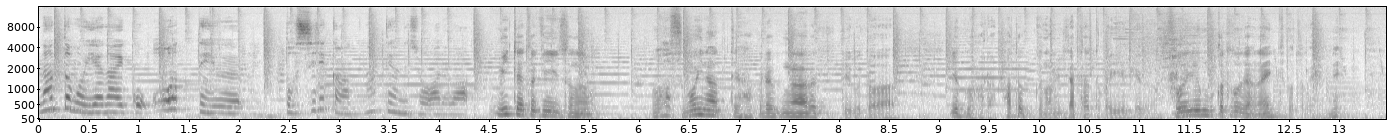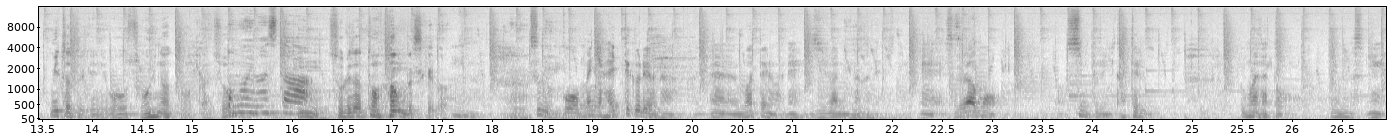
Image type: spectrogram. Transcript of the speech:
何とも言えないこうおっていうどっしり感なんて言うんでしょうあれは。見た時にそのうわすごいなって迫力があるっていうことはよくほらパトックの見方とか言うけど、そういうことじゃないってことだよね。見た時におおすごいなと思ったんでしょ？思いました、うん、それだと思うんですけど、うん。うん、すぐこう目に入ってくるような、えー、馬っていうのはね G1 の中で、えー、それはもうシンプルに勝てる馬だと思いますね。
